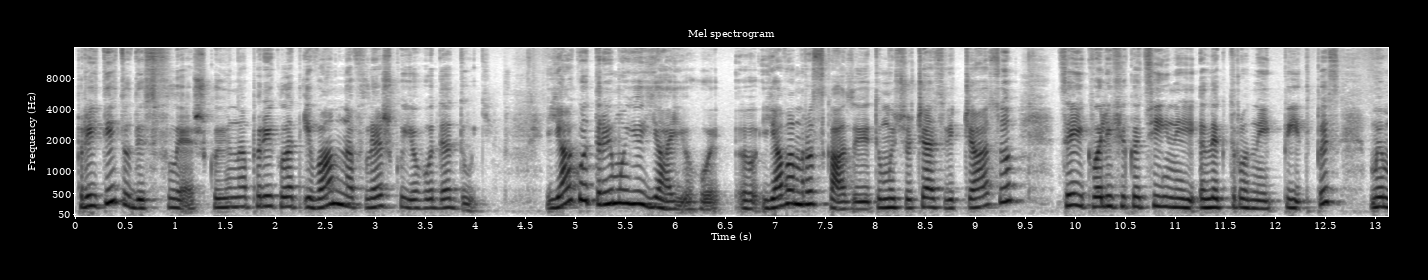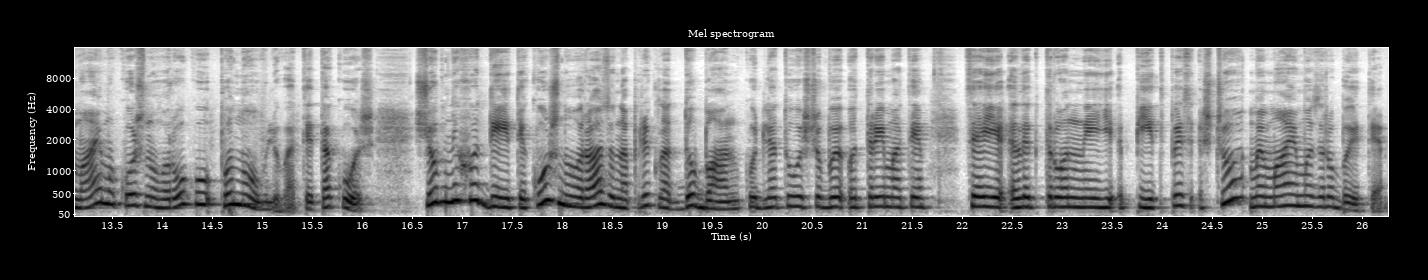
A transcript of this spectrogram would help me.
Прийти туди з флешкою, наприклад, і вам на флешку його дадуть. Як отримую я його? Е, Я вам розказую, тому що час від часу цей кваліфікаційний електронний підпис ми маємо кожного року поновлювати також. Щоб не ходити кожного разу, наприклад, до банку для того, щоб отримати цей електронний підпис, що ми маємо зробити?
